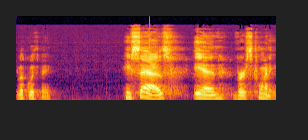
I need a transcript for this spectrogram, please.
Look with me. He says in verse 20,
